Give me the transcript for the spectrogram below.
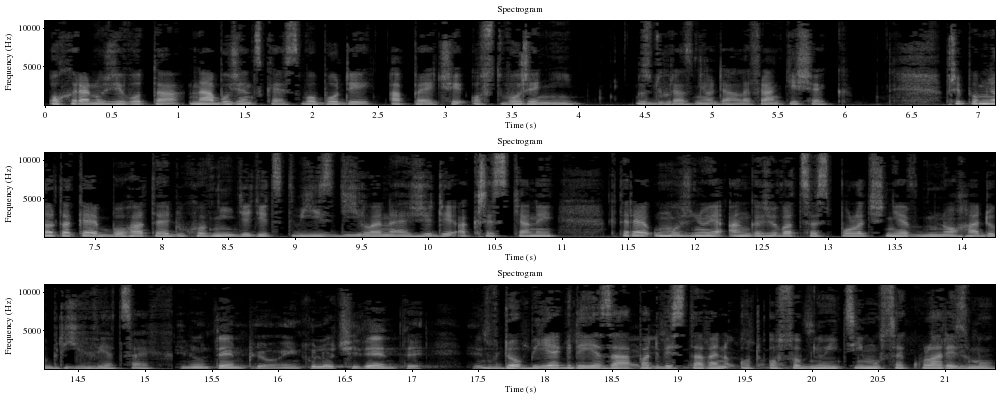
ochranu života, náboženské svobody a péči o stvoření, zdůraznil dále František. Připomněl také bohaté duchovní dědictví sdílené židy a křesťany, které umožňuje angažovat se společně v mnoha dobrých věcech. V době, kdy je Západ vystaven od osobňujícímu sekularismu,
